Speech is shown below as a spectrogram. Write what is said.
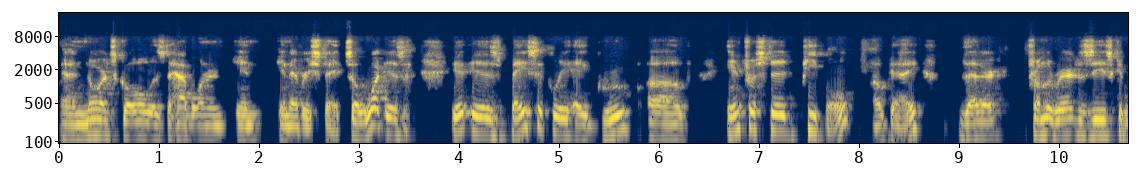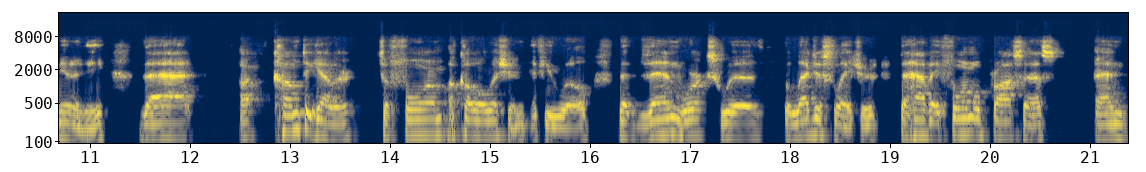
And NORD's goal is to have one in, in, in every state. So, what is it? It is basically a group of interested people, okay, that are from the rare disease community that uh, come together to form a coalition, if you will, that then works with the legislature to have a formal process and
